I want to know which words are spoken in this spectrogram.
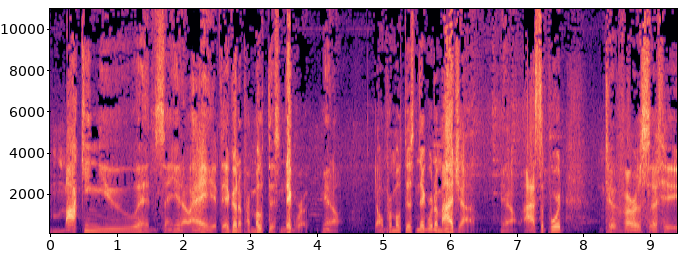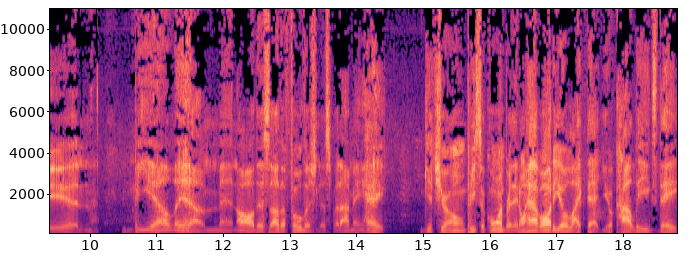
mocking you and saying, you know, hey, if they're going to promote this Negro, you know, don't promote this Negro to my job. You know, I support diversity and BLM and all this other foolishness. But I mean, hey, get your own piece of cornbread. They don't have audio like that. Your colleagues, they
